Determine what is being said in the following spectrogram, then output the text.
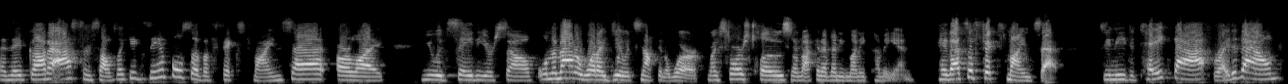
And they've got to ask themselves like examples of a fixed mindset are like you would say to yourself, well, no matter what I do, it's not going to work. My store's closed and I'm not going to have any money coming in. Okay, that's a fixed mindset. So you need to take that, write it down,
